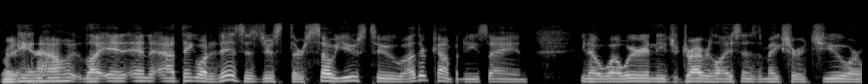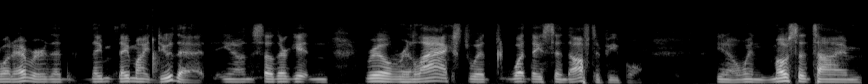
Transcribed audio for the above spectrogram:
right. you know like and, and i think what it is is just they're so used to other companies saying you know well we're going to need your driver's license to make sure it's you or whatever that they they might do that you know and so they're getting real relaxed with what they send off to people you know when most of the time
